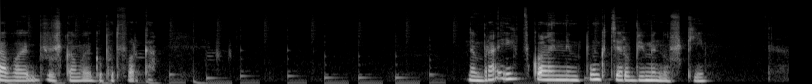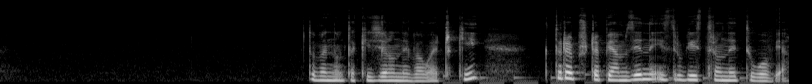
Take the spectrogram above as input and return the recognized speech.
Kawałek brzuszka mojego potworka. Dobra, i w kolejnym punkcie robimy nóżki. To będą takie zielone wałeczki, które przyczepiam z jednej i z drugiej strony tułowia.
